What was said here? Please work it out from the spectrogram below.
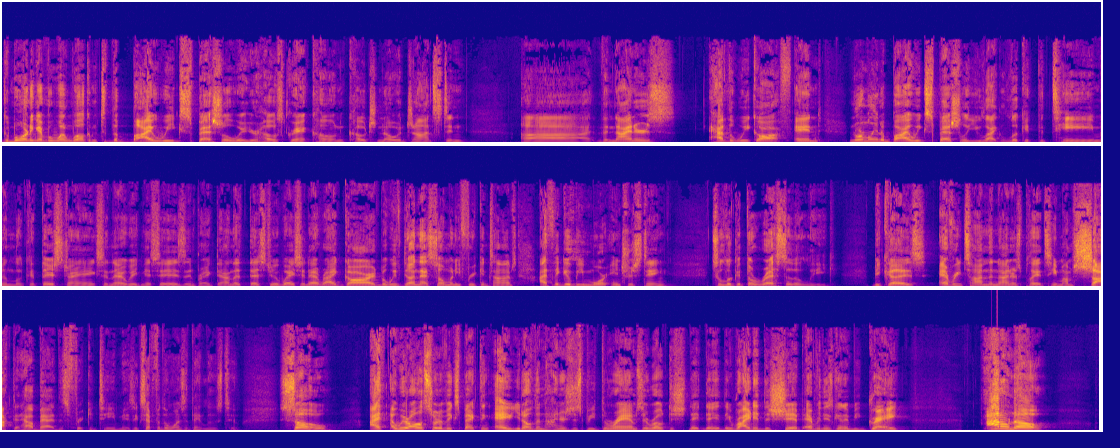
Good morning, everyone. Welcome to the bye week special. We're your host, Grant Cohn, Coach Noah Johnston. Uh, the Niners have the week off, and normally in a bye week special, you like look at the team and look at their strengths and their weaknesses and break down the, the situation at right guard. But we've done that so many freaking times. I think it would be more interesting to look at the rest of the league because every time the Niners play a team, I'm shocked at how bad this freaking team is, except for the ones that they lose to. So I, we are all sort of expecting, hey, you know, the Niners just beat the Rams. They wrote the sh- they, they they righted the ship. Everything's going to be great. I don't know.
